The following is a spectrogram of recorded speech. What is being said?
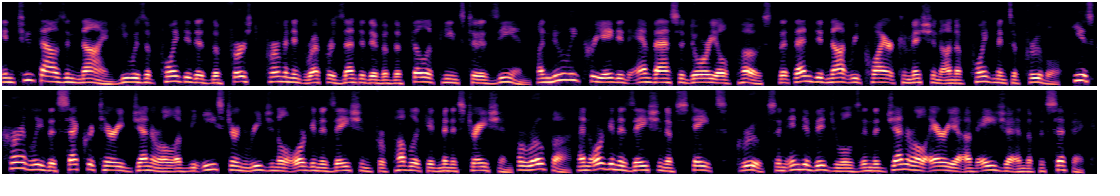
In 2009 he was appointed as the first permanent representative of the Philippines to ASEAN, a newly created ambassadorial post that then did not require Commission on Appointments approval. He is currently the Secretary-General of the Eastern Regional Organization for Public Administration EROPA, an organization of states, groups and individuals in the general area of Asia and the Pacific.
